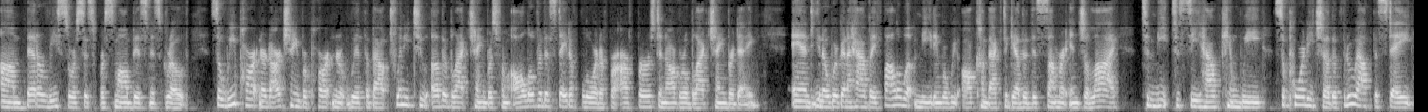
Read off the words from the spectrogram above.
um, better resources for small business growth. So we partnered, our chamber partnered with about 22 other Black chambers from all over the state of Florida for our first inaugural Black Chamber Day. And, you know, we're going to have a follow up meeting where we all come back together this summer in July to meet to see how can we support each other throughout the state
